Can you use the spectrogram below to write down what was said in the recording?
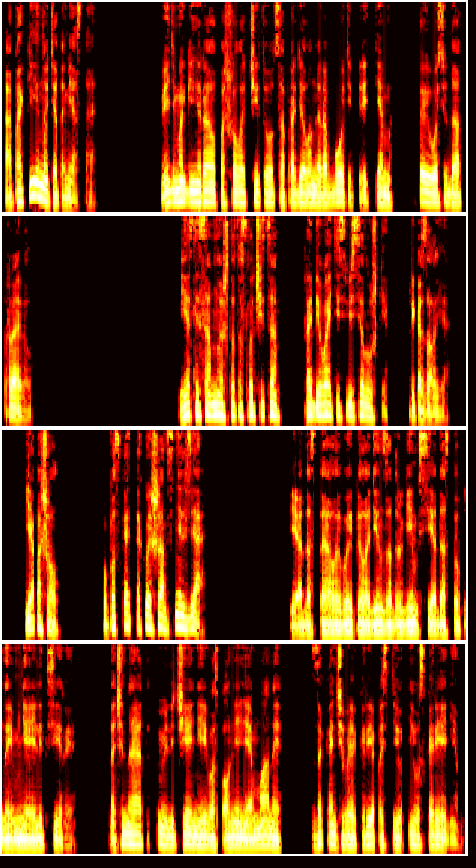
а покинуть это место. Видимо, генерал пошел отчитываться о проделанной работе перед тем, кто его сюда отправил. «Если со мной что-то случится, пробивайтесь в веселушки», — приказал я. «Я пошел. Упускать такой шанс нельзя». Я достал и выпил один за другим все доступные мне эликсиры, начиная от увеличения и восполнения маны, заканчивая крепостью и ускорением.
